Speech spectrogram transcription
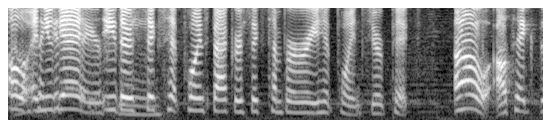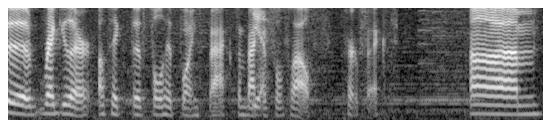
Oh, and you get either six hit points back or six temporary hit points. Your pick. Oh, I'll take the regular. I'll take the full hit points back. So I'm back at full health. Perfect. Um,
